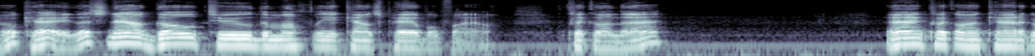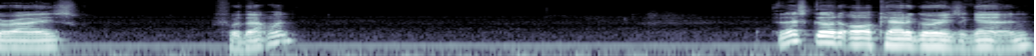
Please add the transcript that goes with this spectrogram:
Okay, let's now go to the monthly accounts payable file. Click on that. And click on categorize for that one. Let's go to all categories again.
